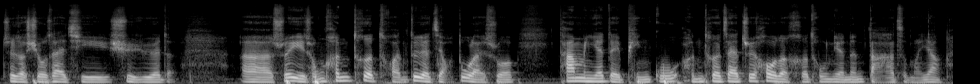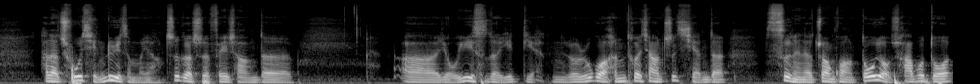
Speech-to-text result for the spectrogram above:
这个休赛期续约的。呃，所以从亨特团队的角度来说。他们也得评估亨特在最后的合同年能打怎么样，他的出勤率怎么样，这个是非常的呃有意思的一点。你说如果亨特像之前的四年的状况都有差不多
